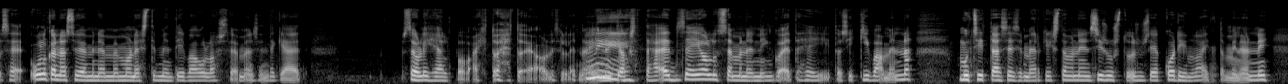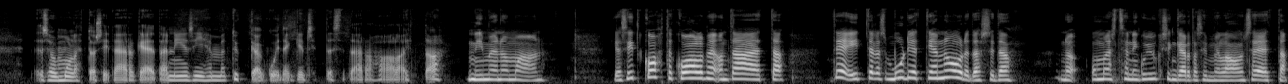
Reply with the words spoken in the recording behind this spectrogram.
se ulkona syöminen, me monesti mentiin vaan ulos syömään sen takia, että se oli helppo vaihtoehto ja oli silleen, että no ei niin. nyt jaksa tehdä. Et se ei ollut semmoinen, niin kuin, että hei, tosi kiva mennä. Mutta sitten taas esimerkiksi tämmöinen sisustuisuus ja kodin laittaminen, niin se on mulle tosi tärkeää, niin siihen mä tykkään kuitenkin sitten sitä rahaa laittaa. Nimenomaan. Ja sitten kohta kolme on tämä, että tee itsellesi budjettia noudata sitä. No mun mielestä se niin kuin yksinkertaisimmilla on se, että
